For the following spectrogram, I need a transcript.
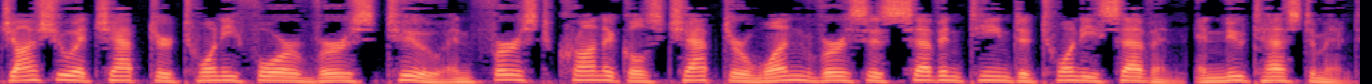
Joshua chapter 24 verse 2 and 1 Chronicles chapter 1 verses 17 to 27 and New Testament.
